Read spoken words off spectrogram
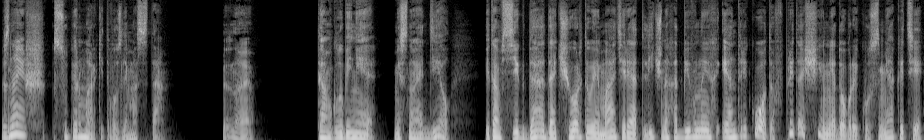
«Знаешь супермаркет возле моста?» «Знаю». «Там в глубине мясной отдел — и там всегда до чертовой матери отличных отбивных и антрикотов. Притащи мне добрый кус мякоти,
